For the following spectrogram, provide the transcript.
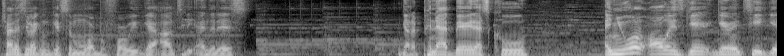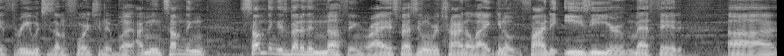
Trying to see if I can get some more before we get out to the end of this. Got a pinap berry. That's cool. And you won't always get guaranteed get three, which is unfortunate. But, I mean, something something is better than nothing, right? Especially when we're trying to, like, you know, find an easier method uh,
